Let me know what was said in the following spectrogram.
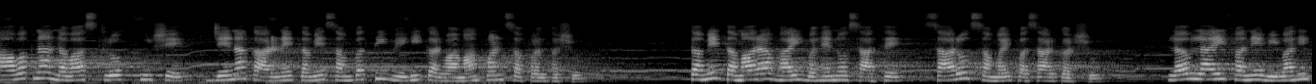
આવકના નવા સ્ત્રોત ખુલશે, જેના કારણે તમે સંપત્તિ ભેગી કરવામાં પણ સફળ થશો. તમે તમારા ભાઈ બહેનો સાથે સારો સમય પસાર કરશો. લવ લાઈફ અને વિવાહિત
